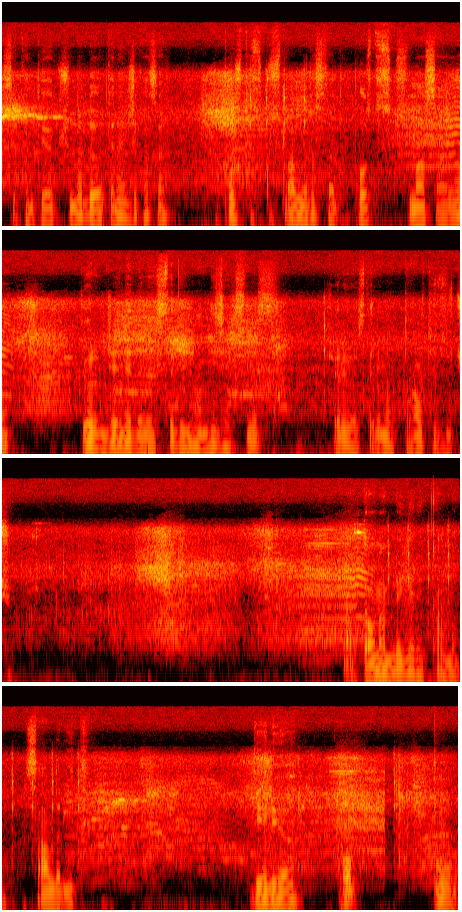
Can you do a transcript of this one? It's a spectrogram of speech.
Sıkıntı yok. Şunda 4 enerji kasar. Postuskusla alırız zaten. Postuskusun hasarını görünce ne demek istediğimi anlayacaksınız. Şöyle göstereyim hatta 603. Hatta ona bile gerek kalmadı. Saldır git. Geliyor. Hop. Boom.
